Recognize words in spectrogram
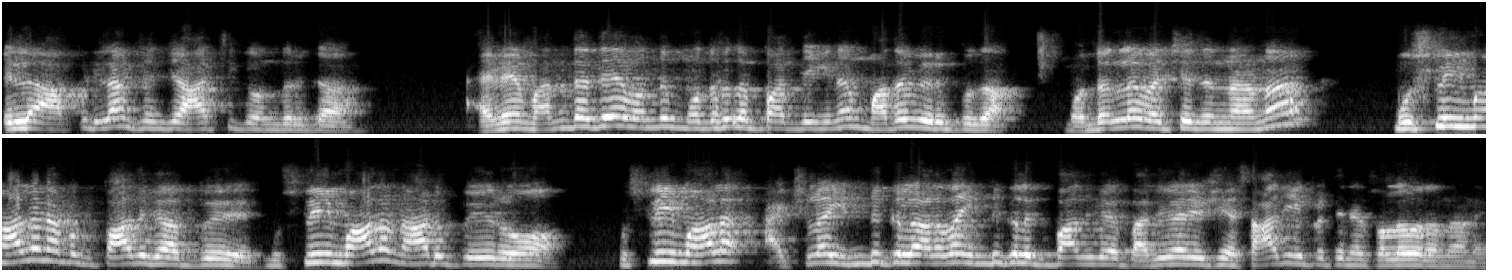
இல்ல அப்படிலாம் செஞ்சு ஆட்சிக்கு வந்திருக்கா? அவன் வந்ததே வந்து முதல்ல பாத்தீங்கன்னா மத வெறுப்பு தான் முதல்ல வச்சது என்னன்னா முஸ்லீமால நமக்கு பாதுகாப்பு முஸ்லீமால நாடு போயிரும் முஸ்லீமால ஆக்சுவலா இந்துக்களாலதான் இந்துக்களுக்கு பாதுகாப்பு அது வேற விஷயம் சாதிய பிரச்சனை சொல்ல வரேன் நானு.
